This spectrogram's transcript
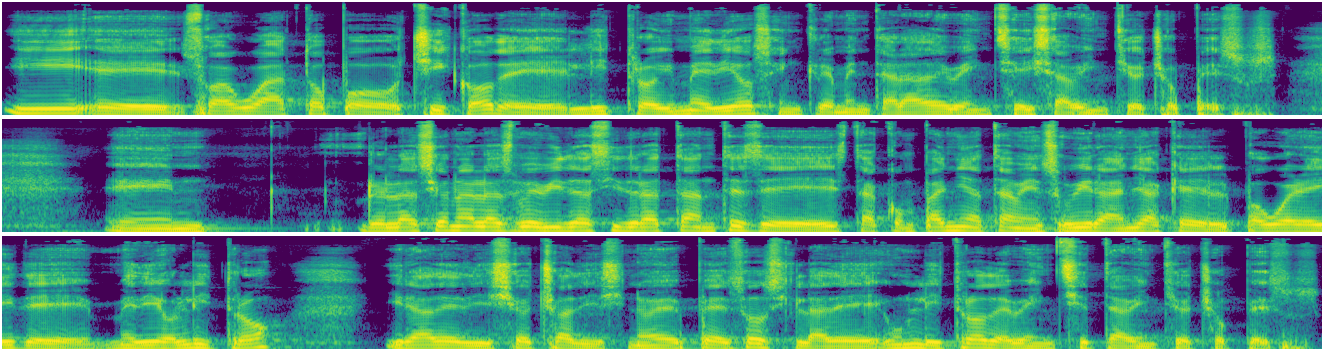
y eh, su agua topo chico de litro y medio se incrementará de 26 a 28 pesos. En relación a las bebidas hidratantes de esta compañía también subirán ya que el Powerade de medio litro irá de 18 a 19 pesos y la de un litro de 27 a 28 pesos.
